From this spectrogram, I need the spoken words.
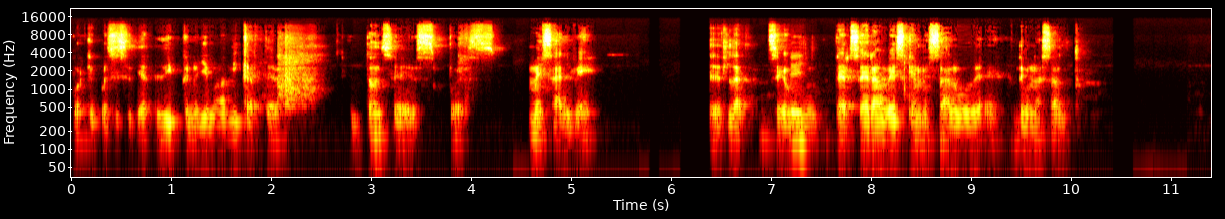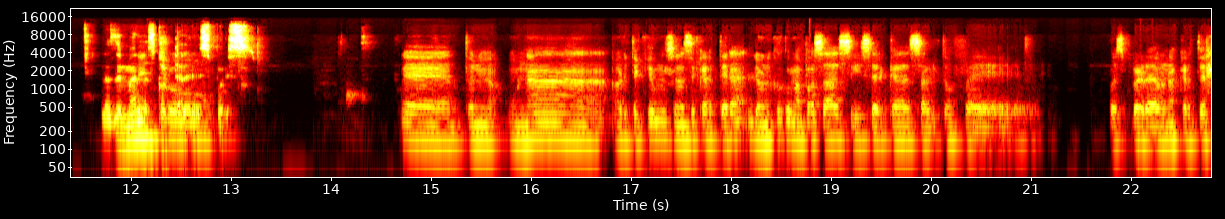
porque pues ese día te digo que no llevaba mi cartera. Entonces, pues me salvé. Es la segunda, tercera vez que me salvo de, de un asalto. Las demás las contaré después. Eh, Antonio, una, ahorita que mencionaste cartera, lo único que me ha pasado así cerca de asalto fue, pues, perder una cartera.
